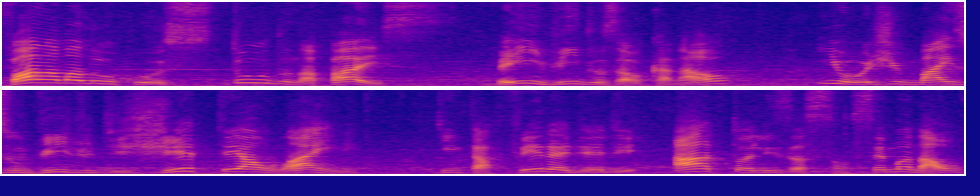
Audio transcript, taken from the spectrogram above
Fala malucos, tudo na paz? Bem-vindos ao canal e hoje mais um vídeo de GTA Online. Quinta-feira é dia de atualização semanal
